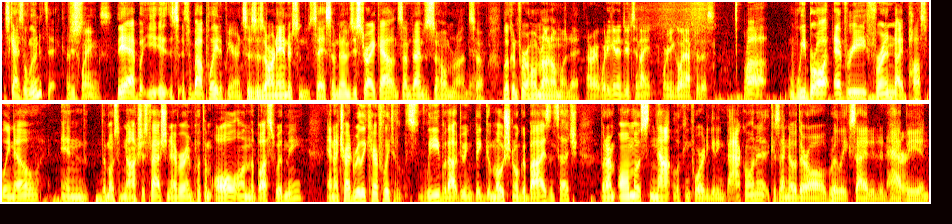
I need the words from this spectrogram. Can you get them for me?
this guy's a lunatic. They're Just- swings. Yeah, but it's, it's about plate appearances, as Arn Anderson would say. Sometimes you strike out, and sometimes it's a home run. So looking for a home run on Monday. All right, what are you going to do tonight? Where are you going after this? Uh, we brought every friend I possibly know in the most obnoxious fashion ever and put them all on the bus with me. And I tried really carefully to leave without doing big emotional goodbyes and such. But I'm almost not looking forward to getting back on it because I know they're all really excited and happy and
